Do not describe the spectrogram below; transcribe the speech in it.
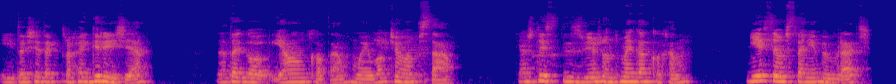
i to się tak trochę gryzie. Dlatego ja mam kota, moja babcia ma psa. Każdy z tych zwierząt mega kocham. Nie jestem w stanie wybrać.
